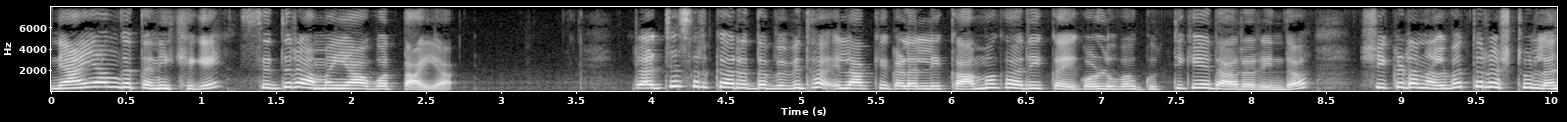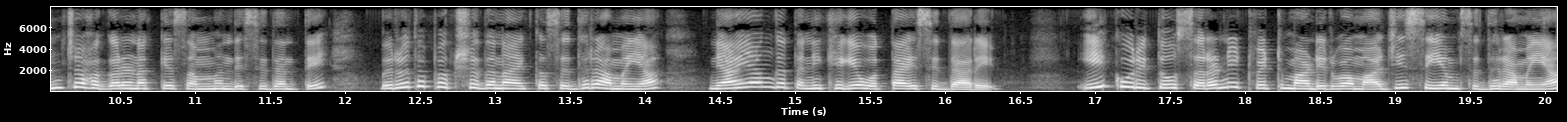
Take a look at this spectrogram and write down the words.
ನ್ಯಾಯಾಂಗ ತನಿಖೆಗೆ ಸಿದ್ದರಾಮಯ್ಯ ಒತ್ತಾಯ. ರಾಜ್ಯ ಸರ್ಕಾರದ ವಿವಿಧ ಇಲಾಖೆಗಳಲ್ಲಿ ಕಾಮಗಾರಿ ಕೈಗೊಳ್ಳುವ ಗುತ್ತಿಗೆದಾರರಿಂದ ಶೇಕಡ ನಲವತ್ತರಷ್ಟು ಲಂಚ ಹಗರಣಕ್ಕೆ ಸಂಬಂಧಿಸಿದಂತೆ ವಿರೋಧ ಪಕ್ಷದ ನಾಯಕ ಸಿದ್ದರಾಮಯ್ಯ ನ್ಯಾಯಾಂಗ ತನಿಖೆಗೆ ಒತ್ತಾಯಿಸಿದ್ದಾರೆ. ಈ ಕುರಿತು ಸರಣಿ ಟ್ವೀಟ್ ಮಾಡಿರುವ ಮಾಜಿ ಸಿಎಂ ಸಿದ್ದರಾಮಯ್ಯ,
